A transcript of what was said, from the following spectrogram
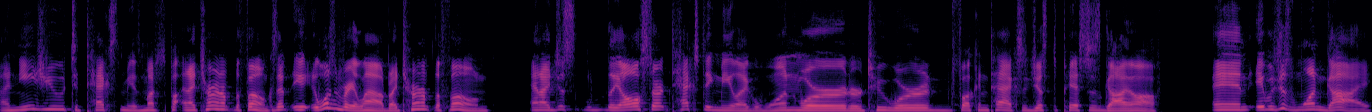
I need you to text me as much as possible. And I turn up the phone because it, it wasn't very loud, but I turn up the phone and I just they all start texting me like one word or two word fucking text just to piss this guy off. And it was just one guy,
